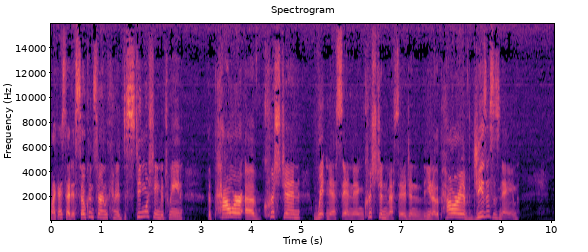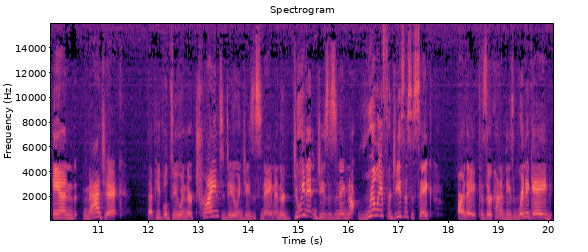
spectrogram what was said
like I said, is so concerned with kind of distinguishing between the power of Christian witness and, and Christian message and, you know, the power of Jesus' name and magic that people do and they're trying to do in Jesus' name and they're doing it in Jesus' name not really for Jesus' sake, are they? Because they're kind of these renegade,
